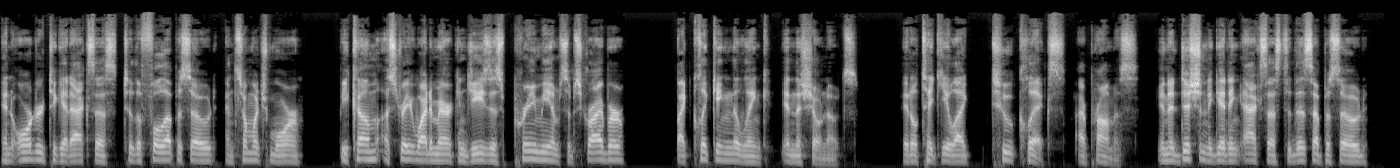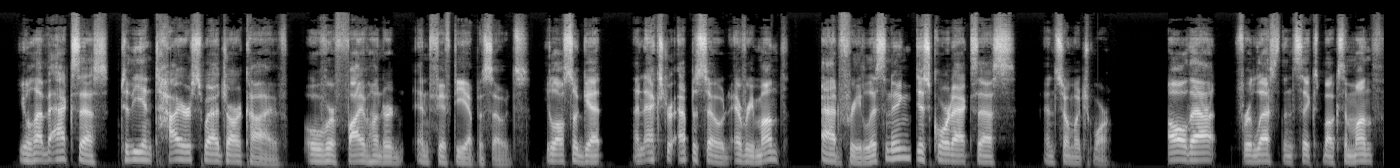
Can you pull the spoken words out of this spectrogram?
In order to get access to the full episode and so much more, become a Straight White American Jesus premium subscriber by clicking the link in the show notes. It'll take you like two clicks, I promise. In addition to getting access to this episode, you'll have access to the entire Swag archive, over 550 episodes. You'll also get an extra episode every month, ad free listening, Discord access, and so much more. All that for less than six bucks a month,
